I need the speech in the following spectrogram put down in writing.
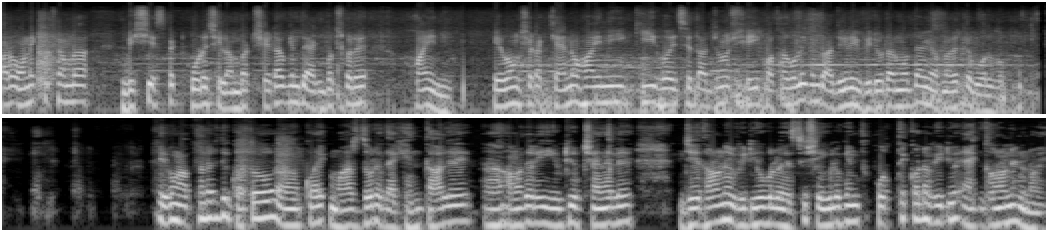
আরও অনেক কিছু আমরা বেশি এক্সপেক্ট করেছিলাম বাট সেটাও কিন্তু এক বছরে হয়নি। এবং সেটা কেন হয়নি, কি হয়েছে, তার জন্য সেই কথাগুলোই কিন্তু আজকের এই ভিডিওটার মধ্যে আমি আপনাদেরকে বলব। এবং আপনারা যদি গত কয়েক মাস ধরে দেখেন, তাহলে আমাদের এই ইউটিউব চ্যানেলে যে ধরনের ভিডিওগুলো এসেছে, সেগুলো কিন্তু প্রত্যেক কটা ভিডিও এক ধরনের নয়।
